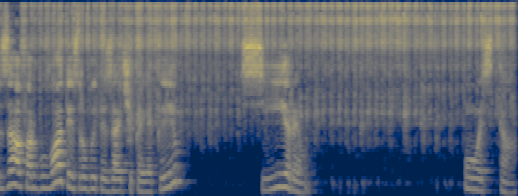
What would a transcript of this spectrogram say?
зафарбувати і зробити зайчика яким? Сірим. Ось так.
